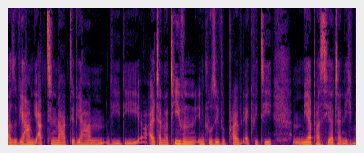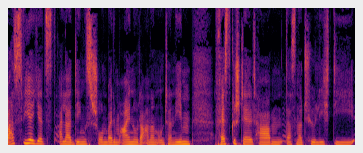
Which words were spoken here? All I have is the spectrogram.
Also wir haben die Aktienmärkte, wir haben die, die Alternativen inklusive Private Equity. Mehr passiert da nicht. Was wir jetzt allerdings schon bei dem einen oder anderen Unternehmen festgestellt haben, dass natürlich die,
